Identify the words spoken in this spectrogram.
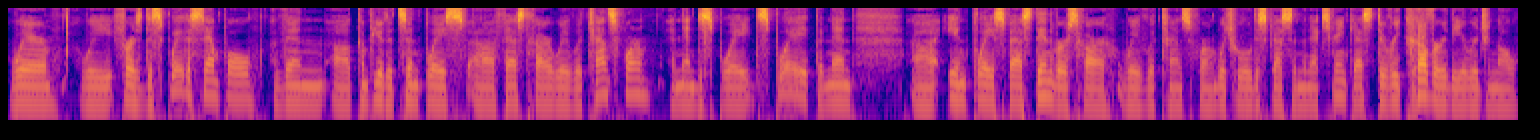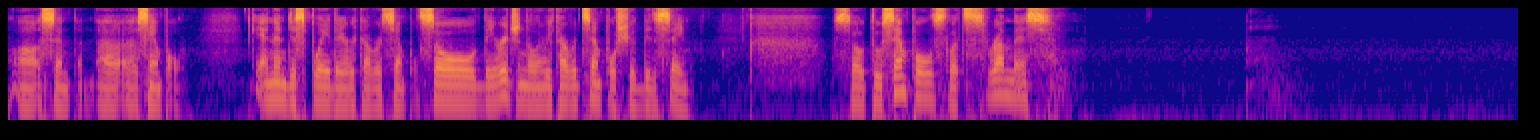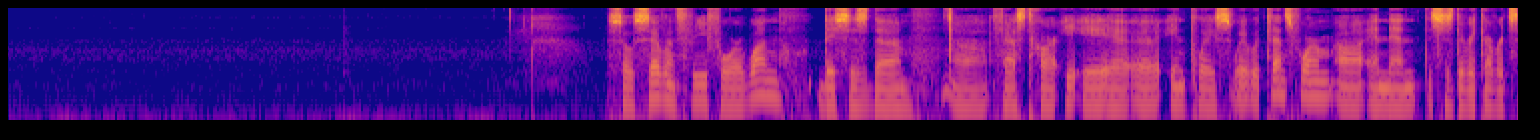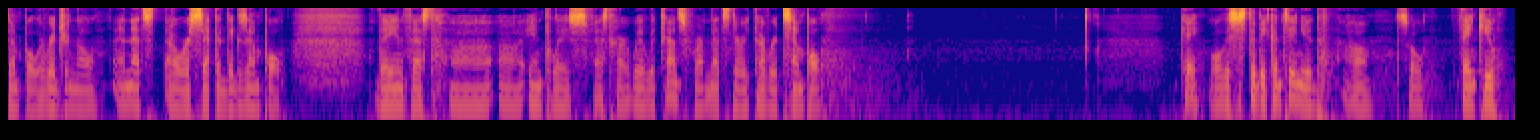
where we first display the sample, then uh, compute its in place uh, fast Haar wavelet transform, and then display display it, and then uh, in place fast inverse Haar wavelet transform, which we'll discuss in the next screencast to recover the original uh, uh, uh, sample. Okay, and then display the recovered sample. So the original and recovered sample should be the same. So two samples, let's run this. So 7341, this is the uh, fast uh, in place wavelet transform, uh, and then this is the recovered sample original, and that's our second example. The in fast uh, uh, in place fast Haar wavelet transform, that's the recovered sample. Okay, well, this is to be continued. Uh, so, thank you.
